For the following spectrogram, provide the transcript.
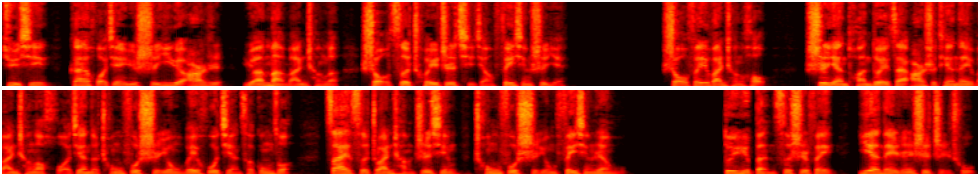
据悉，该火箭于十一月二日圆满完成了首次垂直起降飞行试验。首飞完成后，试验团队在二十天内完成了火箭的重复使用维护检测工作，再次转场执行重复使用飞行任务。对于本次试飞，业内人士指出，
